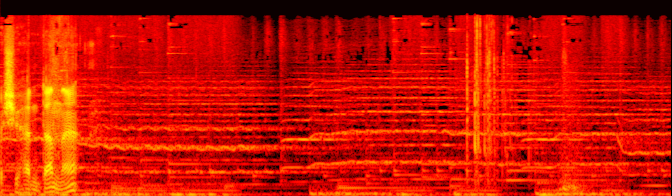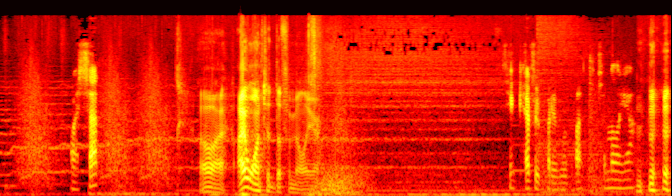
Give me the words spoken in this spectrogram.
Wish you hadn't done that. What's that? Oh, I, I wanted the familiar. I think everybody would want the familiar.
